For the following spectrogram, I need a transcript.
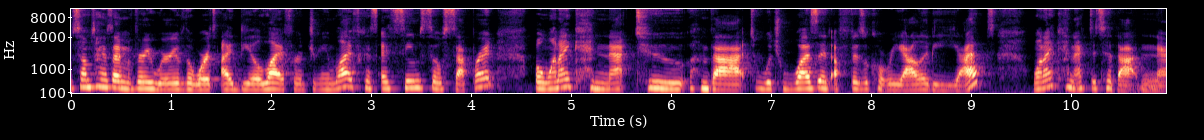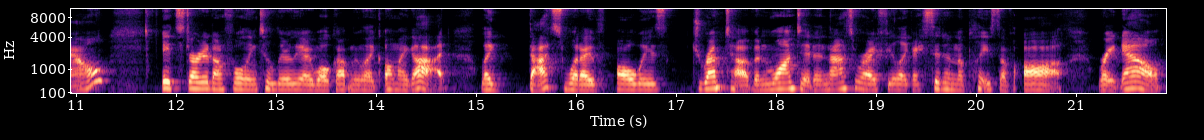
sometimes I'm very wary of the words ideal life or dream life because it seems so separate. But when I connect to that, which wasn't a physical reality yet, when I connected to that now, it started unfolding to literally I woke up and I'm like, oh my God, like that's what I've always dreamt of and wanted. And that's where I feel like I sit in a place of awe right now.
